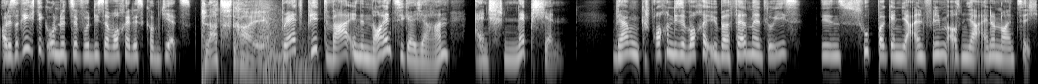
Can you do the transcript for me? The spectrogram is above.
Aber das richtig Unnütze von dieser Woche, das kommt jetzt. Platz 3. Brad Pitt war in den 90er Jahren ein Schnäppchen. Wir haben gesprochen diese Woche über Thelma und Louise, diesen super genialen Film aus dem Jahr 91.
